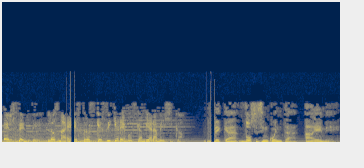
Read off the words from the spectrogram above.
El CENTE, los maestros que sí queremos cambiar a México. DECA 1250 AM.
